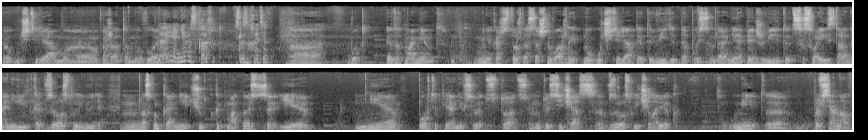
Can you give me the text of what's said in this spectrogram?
э, учителям, э, вожатым в лагере. Да, и они расскажут, если захотят. А, вот этот момент, мне кажется, тоже достаточно важный. Ну, учителя-то это видят, допустим, да, они опять же видят это со своей стороны, они видят как взрослые люди. Насколько они чутко к этому относятся и не портят ли они всю эту ситуацию. Ну, то есть сейчас взрослый человек умеет э, профессионал,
